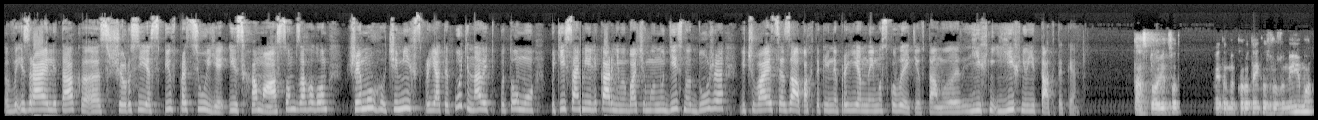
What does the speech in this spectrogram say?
в Ізраїлі. Так е, що Росія співпрацює із Хамасом загалом. Чи мог чи міг сприяти Путін навіть по тому по тій самій лікарні? Ми бачимо, ну дійсно дуже відчувається запах такий неприємний московитів, там е, їхні, їхньої тактики. Та 100%. Давайте ми коротенько зрозуміємо,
